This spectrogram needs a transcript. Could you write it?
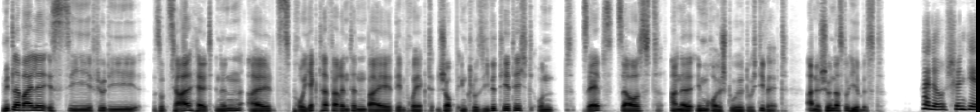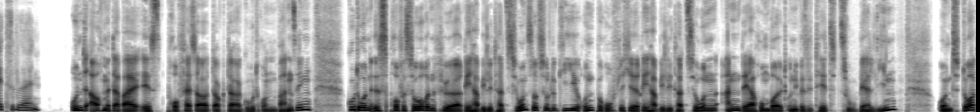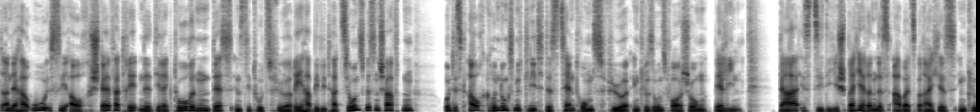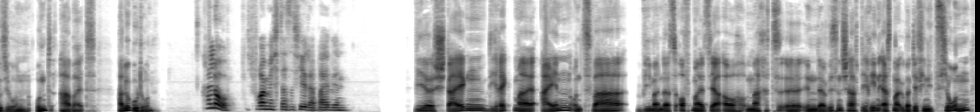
Mittlerweile ist sie für die Sozialheldinnen als Projektreferentin bei dem Projekt Job Inklusive tätig und selbst saust Anne im Rollstuhl durch die Welt. Anne, schön, dass du hier bist. Hallo, schön hier zu sein. Und auch mit dabei ist Professor Dr. Gudrun Wansing. Gudrun ist Professorin für Rehabilitationssoziologie und berufliche Rehabilitation an der Humboldt-Universität zu Berlin. Und dort an der HU ist sie auch stellvertretende Direktorin des Instituts für Rehabilitationswissenschaften und ist auch Gründungsmitglied des Zentrums für Inklusionsforschung Berlin. Da ist sie die Sprecherin des Arbeitsbereiches Inklusion und Arbeit. Hallo Gudrun. Hallo, ich freue mich, dass ich hier dabei bin. Wir steigen direkt mal ein und zwar, wie man das oftmals ja auch macht äh, in der Wissenschaft. Wir reden erstmal über Definitionen.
